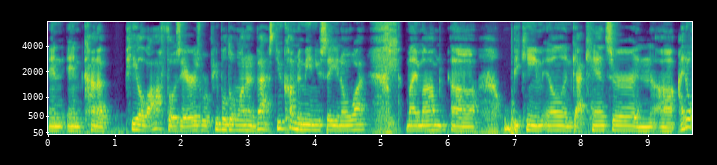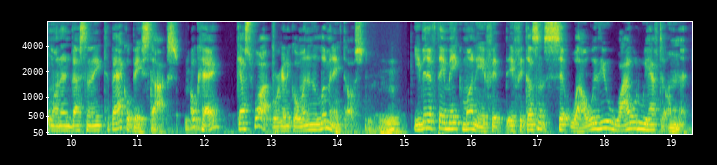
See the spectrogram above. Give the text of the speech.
and and kind of peel off those areas where people don't want to invest. You come to me and you say, you know what, my mom uh, became ill and got cancer, and uh, I don't want to invest in any tobacco-based stocks. Okay. Guess what? We're going to go in and eliminate those. Even if they make money, if it if it doesn't sit well with you, why would we have to own it?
